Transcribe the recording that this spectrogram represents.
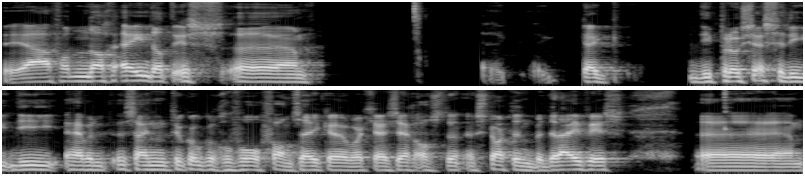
Ja, van dag één, dat is. Uh, kijk, die processen die, die hebben, zijn natuurlijk ook een gevolg van, zeker wat jij zegt, als het een startend bedrijf is, uh,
